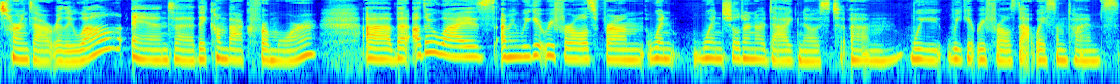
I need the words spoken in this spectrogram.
turns out really well and uh, they come back for more. Uh, but otherwise i mean we get referrals from when when children are diagnosed um, we we get referrals that way sometimes.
